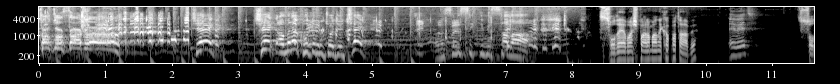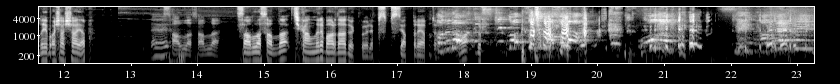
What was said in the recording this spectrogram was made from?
çocuğu Sami. Çek. Çek amına kodumun çocuğu çek. Anasını siktiğimiz sala. Sodaya baş parmağını kapat abi. Evet. Sodayı baş aşağı yap. Evet. Salla salla. Salla salla. Çıkanları bardağa dök böyle. Pıs pıs yaptıra yaptıra. Ananı Ama dur. Kim ne yaptın lan bana? Oğlum. Senin amına koyayım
